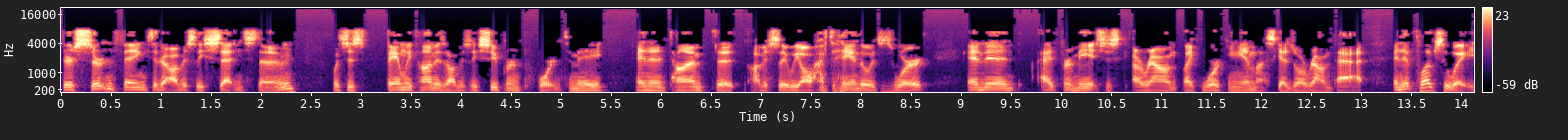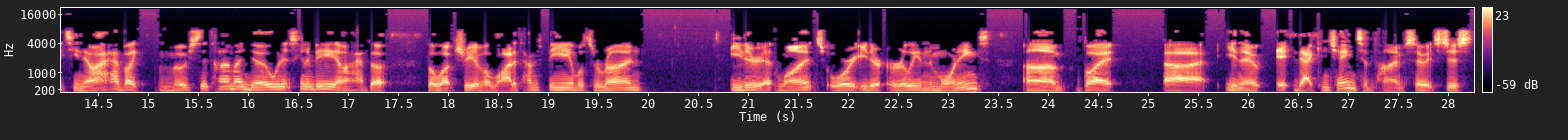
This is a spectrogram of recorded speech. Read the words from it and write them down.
there's certain things that are obviously set in stone, which is family time is obviously super important to me. And then time that obviously we all have to handle, which is work. And then I, for me, it's just around like working in my schedule around that. And it fluctuates. You know, I have like most of the time I know when it's going to be. And I have the, the luxury of a lot of times being able to run either at lunch or either early in the mornings. Um, but, uh, you know, it, that can change sometimes. So it's just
